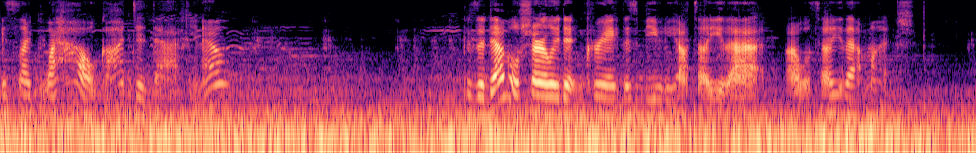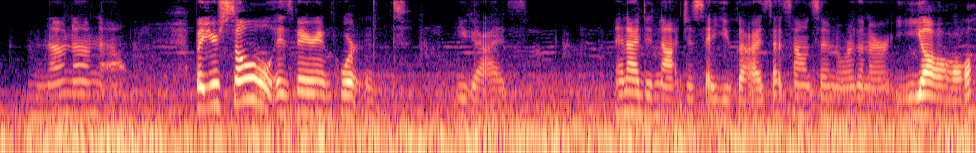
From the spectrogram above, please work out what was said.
it's like, wow, God did that, you know? Because the devil surely didn't create this beauty. I'll tell you that. I will tell you that much. No, no, no. But your soul is very important, you guys. And I did not just say you guys. That sounds so northerner. Y'all.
